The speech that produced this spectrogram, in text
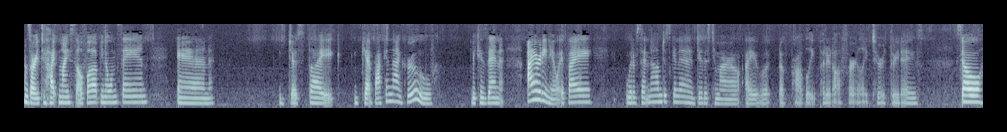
I'm sorry, to hype myself up, you know what I'm saying? And just like get back in that groove. Because then I already knew if I would have said, No, I'm just gonna do this tomorrow, I would have probably put it off for like two or three days. So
